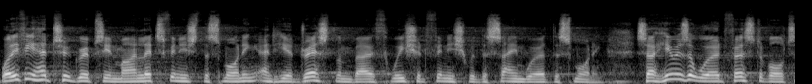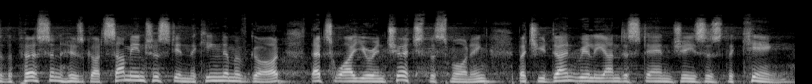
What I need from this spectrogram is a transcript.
Well, if he had two groups in mind, let's finish this morning, and he addressed them both, we should finish with the same word this morning. So here is a word, first of all, to the person who's got some interest in the kingdom of God. That's why you're in church this morning, but you don't really understand Jesus the King.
